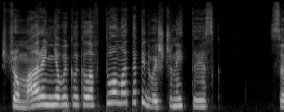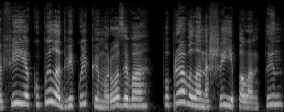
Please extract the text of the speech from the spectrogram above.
що марення викликала втома та підвищений тиск. Софія купила дві кульки морозива, поправила на шиї палантин,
